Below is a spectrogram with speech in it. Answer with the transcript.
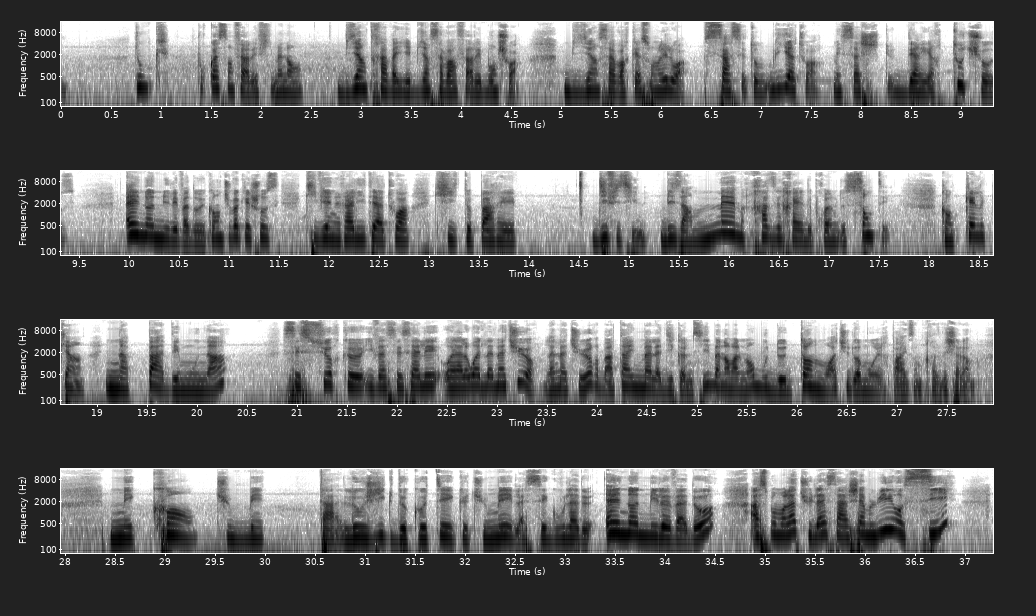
Donc, pourquoi s'en faire les filles maintenant? Bien travailler, bien savoir faire les bons choix, bien savoir quelles sont les lois. Ça, c'est obligatoire. Mais sache que derrière toute chose, Enon Milevado. Et quand tu vois quelque chose qui vient une réalité à toi, qui te paraît difficile, bizarre, même a des problèmes de santé. Quand quelqu'un n'a pas d'émouna, c'est sûr qu'il va s'essaler à la loi de la nature. La nature, ben, tu as une maladie comme si, ben, normalement, au bout de tant de mois, tu dois mourir, par exemple, Shalom. Mais quand tu mets ta logique de côté, que tu mets la ségoula de Enon Milevado, à ce moment-là, tu laisses à Hachem lui aussi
